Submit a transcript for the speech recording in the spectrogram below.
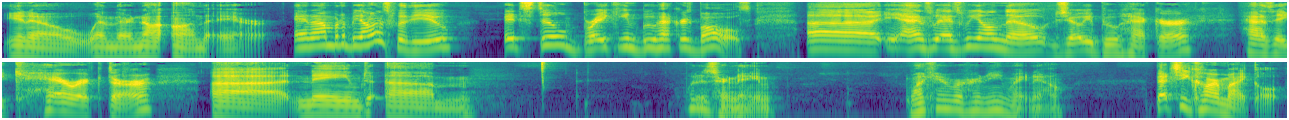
You know, when they're not on the air. And I'm going to be honest with you, it's still breaking Boo Hecker's balls. Uh, as as we all know, Joey Boo Hecker has a character uh, named um, what is her name? Why can't I remember her name right now? Betsy Carmichael.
